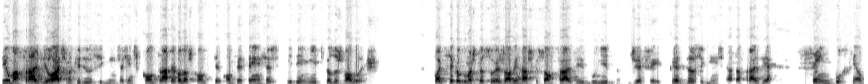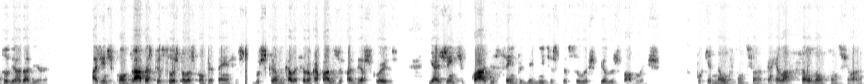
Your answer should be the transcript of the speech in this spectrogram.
Tem uma frase ótima que diz o seguinte: a gente contrata pelas competências e demite pelos valores. Pode ser que algumas pessoas jovens achem que isso é uma frase bonita, de efeito. Quer dizer o seguinte: essa frase é 100% verdadeira. A gente contrata as pessoas pelas competências, buscando que elas sejam capazes de fazer as coisas, e a gente quase sempre demite as pessoas pelos valores, porque não funciona, porque a relação não funciona.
